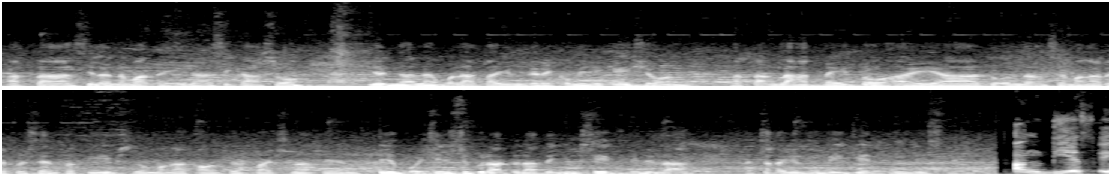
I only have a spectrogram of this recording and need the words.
at ah, sila naman ay inaasikaso. Yun nga lang, wala tayong direct communication at ang lahat na ito ay ah, doon lang sa mga representatives ng mga counterparts natin. Yun po sinisigurado natin yung safety nila at saka yung immediate release nila. Ang DFA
